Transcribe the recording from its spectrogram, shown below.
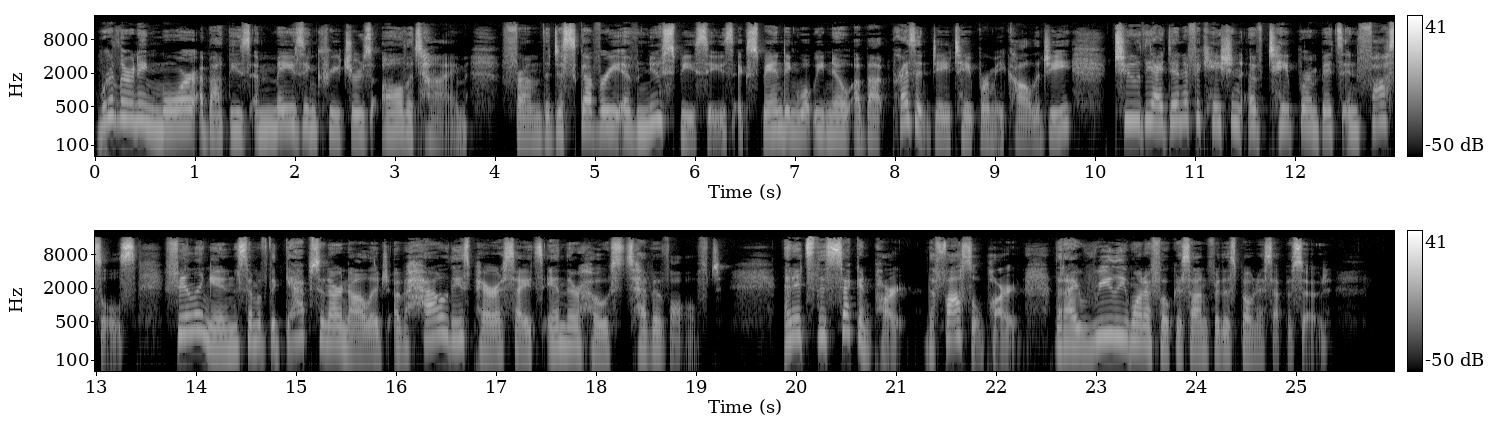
We're learning more about these amazing creatures all the time, from the discovery of new species, expanding what we know about present day tapeworm ecology, to the identification of tapeworm bits in fossils, filling in some of the gaps in our knowledge of how these parasites and their hosts have evolved. And it's the second part, the fossil part, that I really want to focus on for this bonus episode.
